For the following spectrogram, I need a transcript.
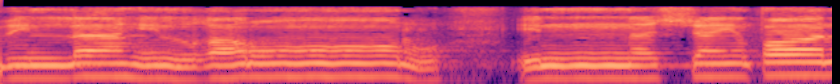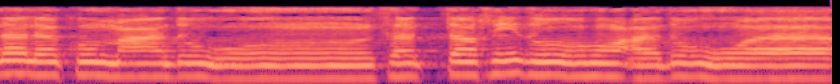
بالله الغرور. إن الشيطان لكم عدو فاتخذوه عدوا.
